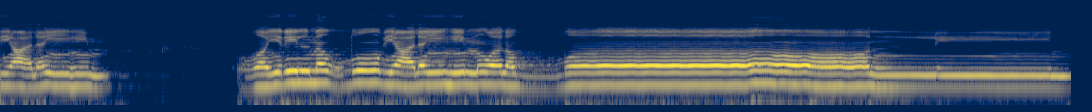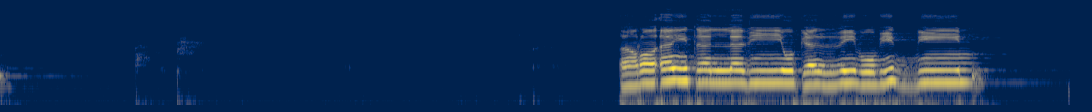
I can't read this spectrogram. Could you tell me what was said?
عليهم غير المغضوب عليهم ولا الضالين. أرأيت الذي يكذب بالدين؟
